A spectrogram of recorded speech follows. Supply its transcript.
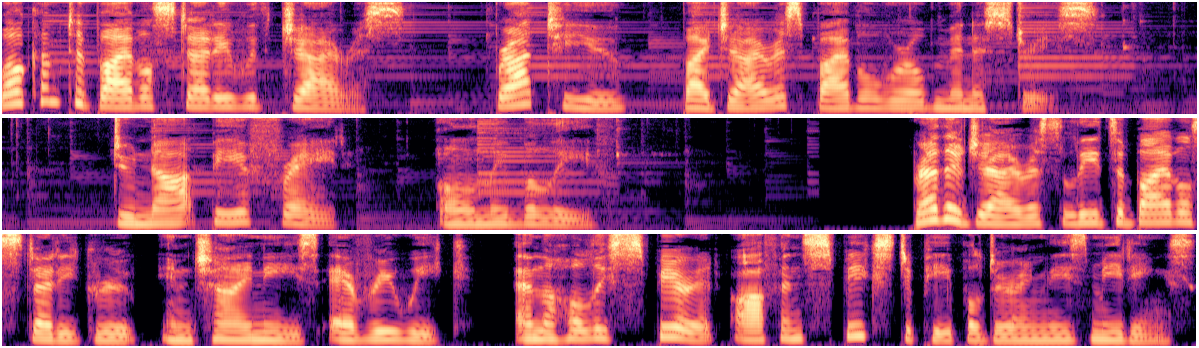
Welcome to Bible Study with Jairus, brought to you by Jairus Bible World Ministries. Do not be afraid, only believe. Brother Jairus leads a Bible study group in Chinese every week, and the Holy Spirit often speaks to people during these meetings.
